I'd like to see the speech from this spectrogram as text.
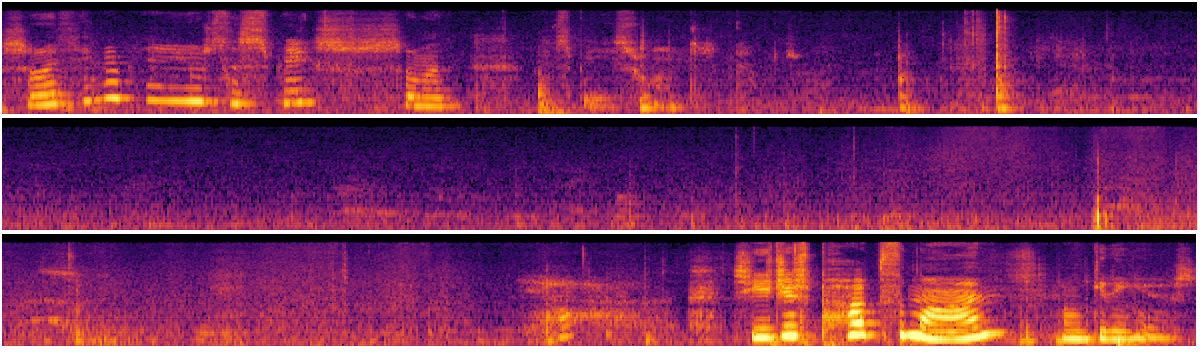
So I think I'm gonna use the space, some of the space ones. So you just pop them on. I'm gonna use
